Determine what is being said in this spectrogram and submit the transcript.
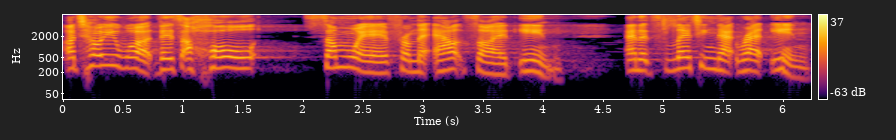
I tell you what, there's a hole somewhere from the outside in, and it's letting that rat in,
